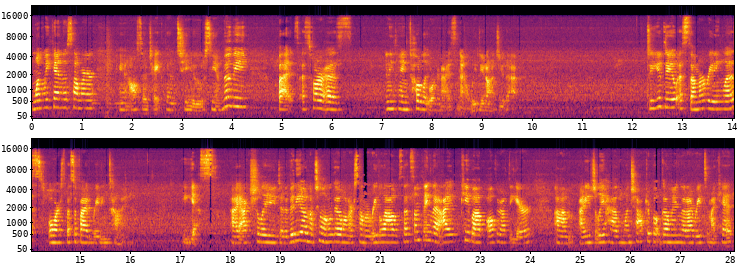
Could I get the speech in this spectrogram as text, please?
one weekend this summer and also take them to see a movie. But as far as anything totally organized, no, we do not do that. Do you do a summer reading list or specified reading time? Yes. I actually did a video not too long ago on our summer read alouds. That's something that I keep up all throughout the year. Um, I usually have one chapter book going that I read to my kids.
